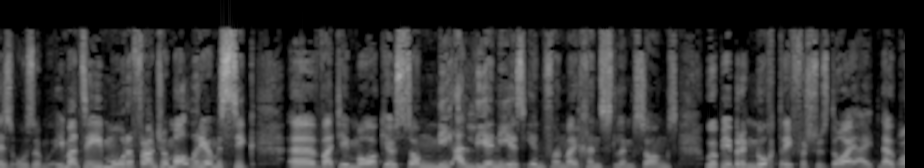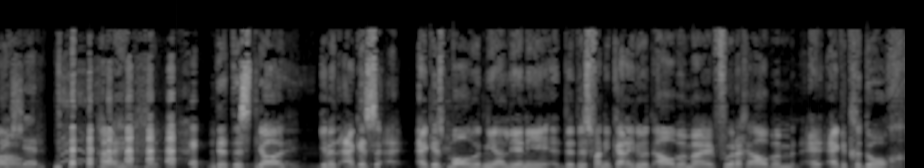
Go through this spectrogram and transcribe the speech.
is awesome. Iemand sê môre Franco mal oor jou musiek uh wat jy maak. Jou song Nie alleen nie is een van my gunsteling songs. Hoop jy bring nog treffers soos daai uit. No Wow. pressure. Hey, dit is ja, jy weet ek is ek is mal oor nie alleen nie. Dit is van die Can I Do It album, my vorige album. Ek het gedog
